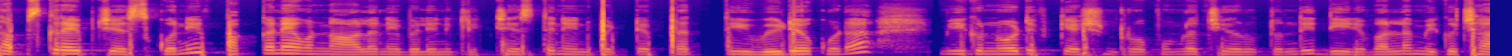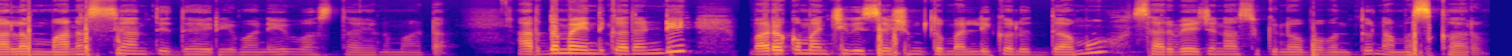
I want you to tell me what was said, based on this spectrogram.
సబ్స్క్రైబ్ చేసుకొని పక్కనే ఉన్న ఆల్ అనే బెల్లిని క్లిక్ చేస్తే నేను పెట్టే ప్రతి వీడియో కూడా మీకు నోటిఫికేషన్ రూపంలో చేరుతుంది. దీనివల్ల మీకు చాలా మనశ్శాంతి ధైర్యం అనేవి వస్తాయన్నమాట. అర్థమైంది కదండి? మరొక మంచి విశేషంతో మళ్ళీ కలుద్దాము. సర్వేజన సుఖినోభవంతు నమస్కారం.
